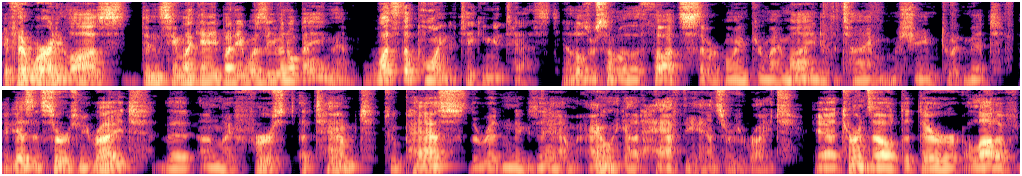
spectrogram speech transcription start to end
If there were any laws, didn't seem like anybody was even obeying them. What's the point of taking a test? Now, those were some of the thoughts that were going through my mind at the time, I'm ashamed to admit. I guess it serves me right that on my first attempt to pass the written exam, I only got half the answers right. Yeah, it turns out that there are a lot of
